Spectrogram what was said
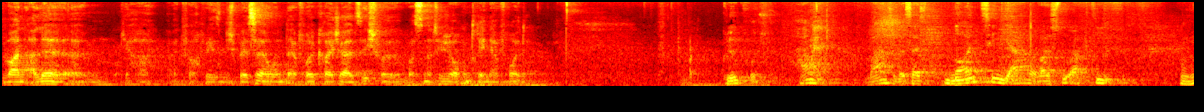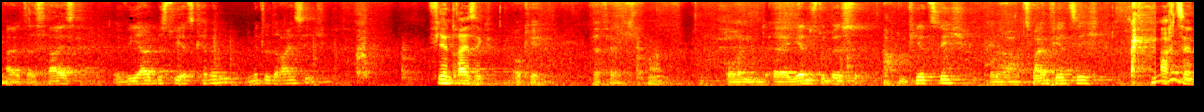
waren alle ähm, ja, einfach wesentlich besser und erfolgreicher als ich, was natürlich auch einen Trainer freut. Glückwunsch. Hammer. Wahnsinn. Das heißt, 19 Jahre warst du aktiv. Mhm. Also das heißt, wie alt bist du jetzt, Kevin? Mittel 30? 34. Okay, perfekt. Ja. Und äh, Jens, du bist 48 oder 42? 18.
